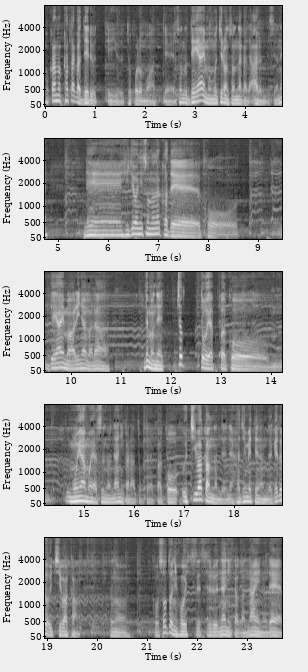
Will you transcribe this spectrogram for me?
他の方が出るっていうところもあってその出会いももちろんその中であるんですよね。で非常にその中でこう出会いもありながらでもねちょっとやっぱこうもやもやするのは何かなと思ったらやっぱこう内輪感なんだよね初めてなんだけど内輪感そのこう外に放出する何かがないので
